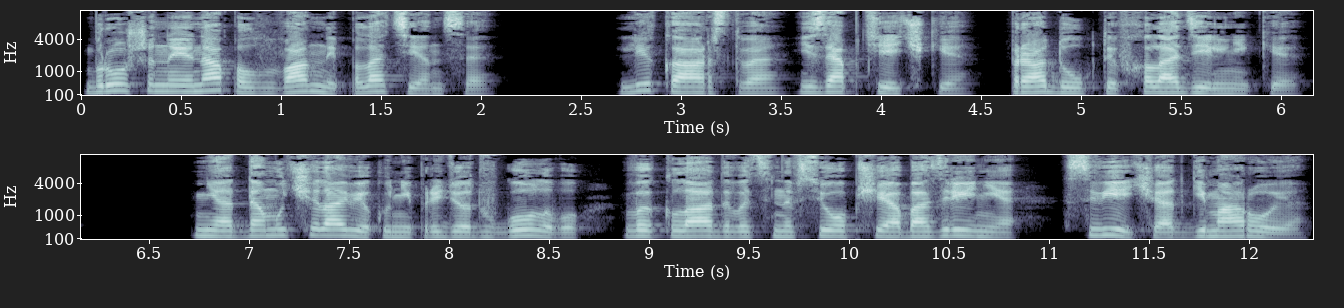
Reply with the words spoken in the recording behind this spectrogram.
брошенные на пол в ванной полотенце, лекарства из аптечки, продукты в холодильнике. Ни одному человеку не придет в голову выкладывать на всеобщее обозрение свечи от геморроя,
